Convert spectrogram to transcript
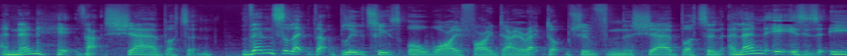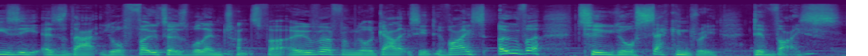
and then hit that share button. Then select that Bluetooth or Wi-Fi direct option from the share button and then it is as easy as that. Your photos will then transfer over from your Galaxy device over to your secondary device.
